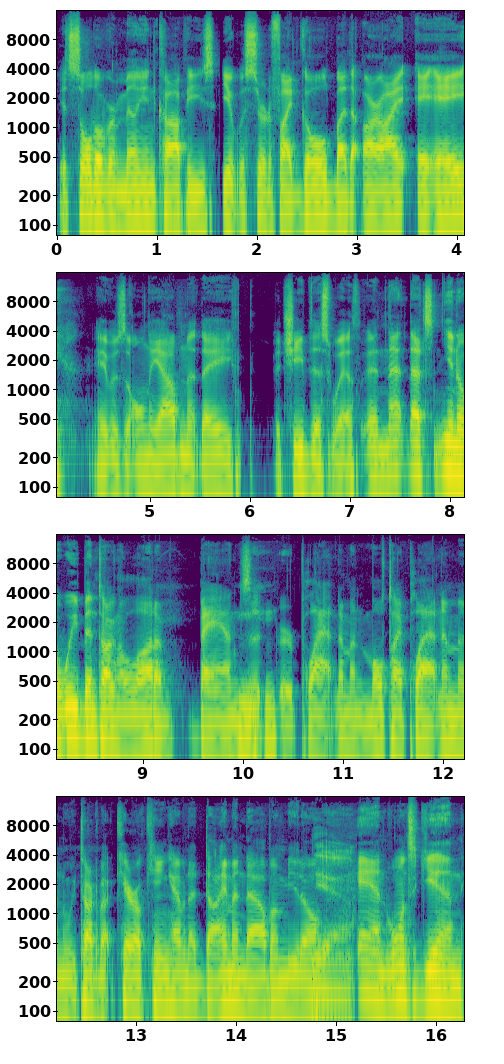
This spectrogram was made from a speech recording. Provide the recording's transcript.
It sold over a million copies. It was certified gold by the RIAA. It was the only album that they achieved this with. And that that's, you know, we've been talking a lot of bands that mm-hmm. are platinum and multi-platinum and we talked about Carole King having a diamond album, you know. Yeah. And once again,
